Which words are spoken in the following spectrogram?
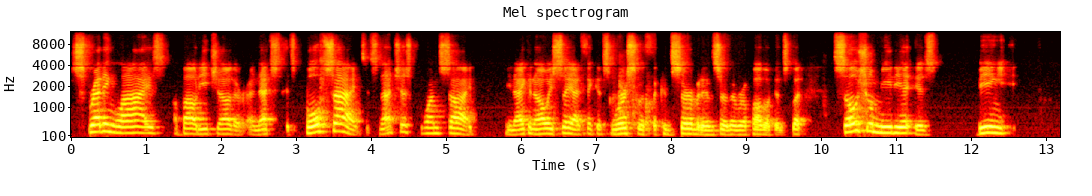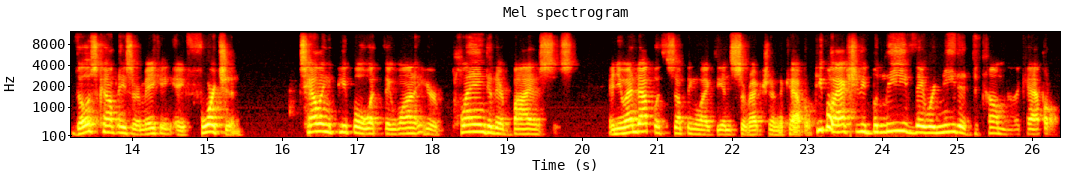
spreading lies about each other. And that's, it's both sides. It's not just one side. You know, I can always say, I think it's worse with the conservatives or the Republicans, but social media is being those companies are making a fortune telling people what they want to hear, playing to their biases. And you end up with something like the insurrection in the Capitol. People actually believe they were needed to come to the Capitol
